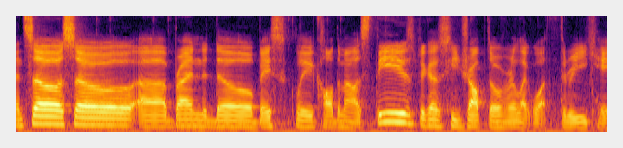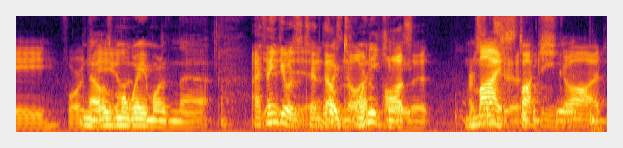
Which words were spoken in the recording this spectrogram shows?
And so, so uh, Brian Nadeau basically called them out as thieves because he dropped over like what three k, four k. No, it was mo- way more than that. I think it was yeah, a yeah. ten It was thousand like dollar 20K. deposit. Or My fucking shit. god.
